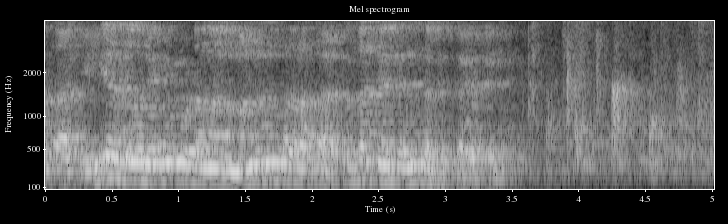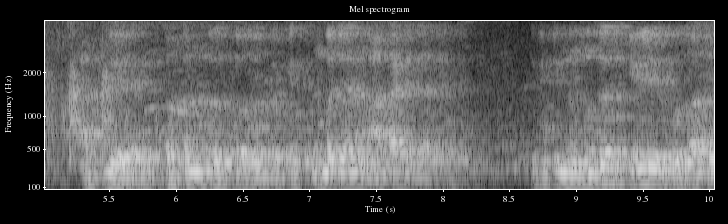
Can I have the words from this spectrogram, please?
ಅಧ್ಯಕ್ಷರಾದಂತಹ ಇಲಿಯಾಸ್ ಕೂಡ ನಾನು ಮನಂತರವಾದ ಕೃತಜ್ಞತೆಯನ್ನು ಸಲ್ಲಿಸ್ತಾ ಇದ್ದೇನೆ. ಆತ್ಮೀಯ ಸ್ವತಂತ್ರೋತ್ಸವದ ಬಗ್ಗೆ ತುಂಬಾ ಜನ ಮಾತಾಡಿದ್ದಾರೆ. ಇದಕ್ಕಿಂತ ಮೊದಲು ಕೇಳಿರ್ಬೋದು ಅದು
